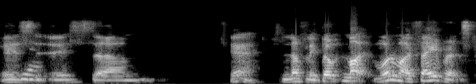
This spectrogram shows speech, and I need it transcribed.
is yeah. is um, yeah, lovely. But my, one of my favourites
